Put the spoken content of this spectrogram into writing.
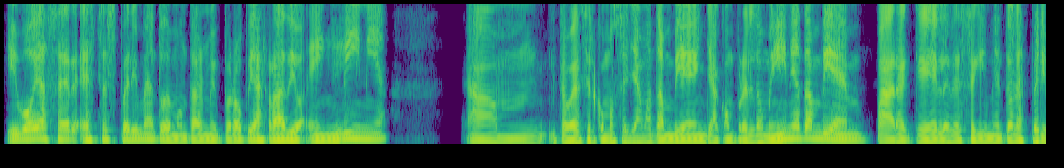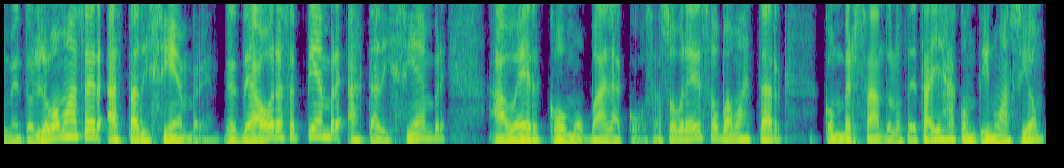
y voy a hacer este experimento de montar mi propia radio en línea. Te voy a decir cómo se llama también, ya compré el dominio también para que le dé seguimiento al experimento. Lo vamos a hacer hasta diciembre, desde ahora septiembre hasta diciembre, a ver cómo va la cosa. Sobre eso vamos a estar conversando, los detalles a continuación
